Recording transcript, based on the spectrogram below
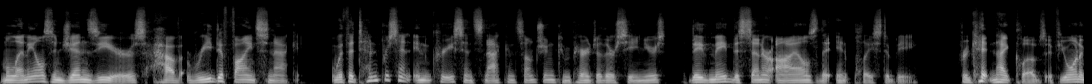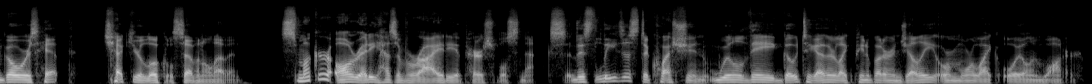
Millennials and Gen Zers have redefined snacking. With a 10% increase in snack consumption compared to their seniors, they've made the center aisles the in place to be. Forget nightclubs. If you want to go where's hip, check your local 7 Eleven. Smucker already has a variety of perishable snacks. This leads us to question will they go together like peanut butter and jelly or more like oil and water?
